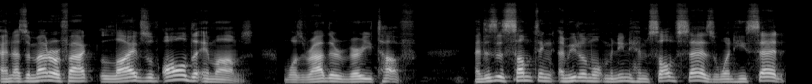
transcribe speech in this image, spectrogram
and as a matter of fact, lives of all the Imams, was rather very tough. And this is something Amir al Mu'mineen himself says when he said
